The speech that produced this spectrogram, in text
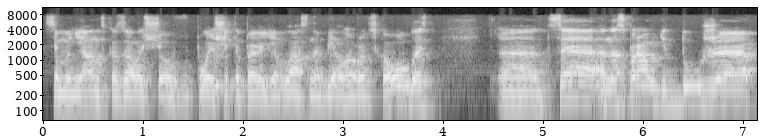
Сімоньян сказали, що в Польщі тепер є власна Білгородська область. Е, Це насправді дуже,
